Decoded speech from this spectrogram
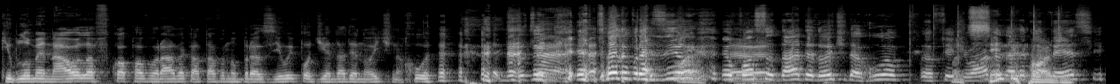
Que Blumenau ela ficou apavorada que ela tava no Brasil e podia andar de noite na rua. assim, eu tô no Brasil, Ué, eu é... posso andar de noite na rua, feijoada, nada pode. acontece.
